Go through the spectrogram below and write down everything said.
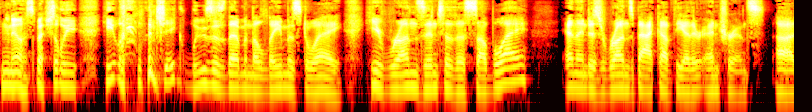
you know especially he when jake loses them in the lamest way he runs into the subway and then just runs back up the other entrance uh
